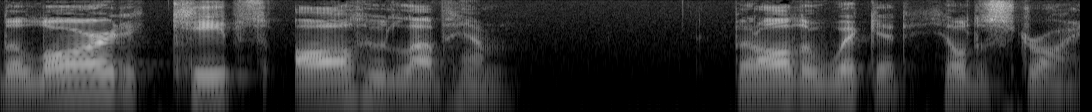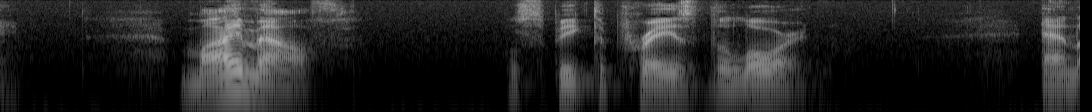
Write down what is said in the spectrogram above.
The Lord keeps all who love him, but all the wicked he'll destroy. My mouth will speak the praise of the Lord, and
